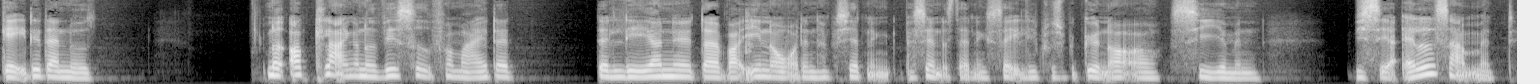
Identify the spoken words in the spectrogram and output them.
gav det da noget, noget opklaring og noget vidshed for mig, da, da lægerne, der var ind over den her patient, patienterstatningssag, lige pludselig begynder at sige, jamen, vi ser alle sammen, at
